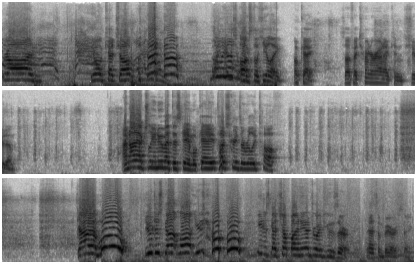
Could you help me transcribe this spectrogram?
Run! You won't catch up. oh my gosh! Oh, I'm still healing. Okay. So if I turn around, I can shoot him. I'm not actually a noob at this game, okay? Touchscreens are really tough. Got him! Woo! You just got lost. You, just got shot by an Android user. That's embarrassing.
